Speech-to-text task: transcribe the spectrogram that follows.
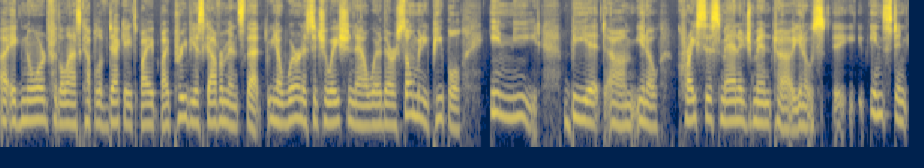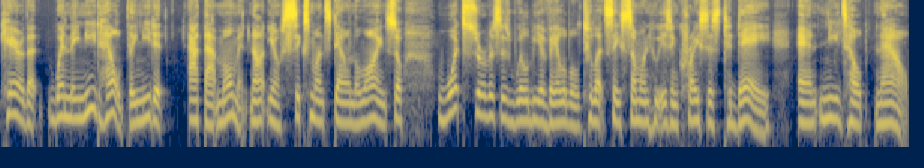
uh, ignored for the last couple of decades by by previous governments that you know we're in a situation now where there are so many people in need, be it um, you know crisis management, uh, you know instant care, that when they need help, they need it at that moment, not, you know, six months down the line. So, what services will be available to, let's say, someone who is in crisis today and needs help now?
